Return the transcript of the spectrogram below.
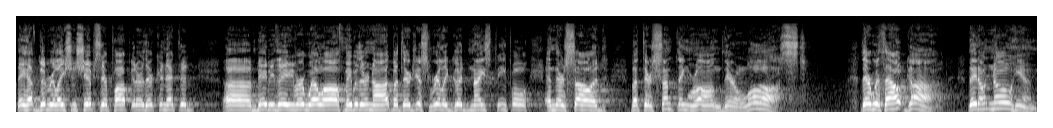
they have good relationships, they're popular, they're connected. Uh, maybe they are well off, maybe they're not, but they're just really good, nice people and they're solid. But there's something wrong. They're lost. They're without God. They don't know him.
